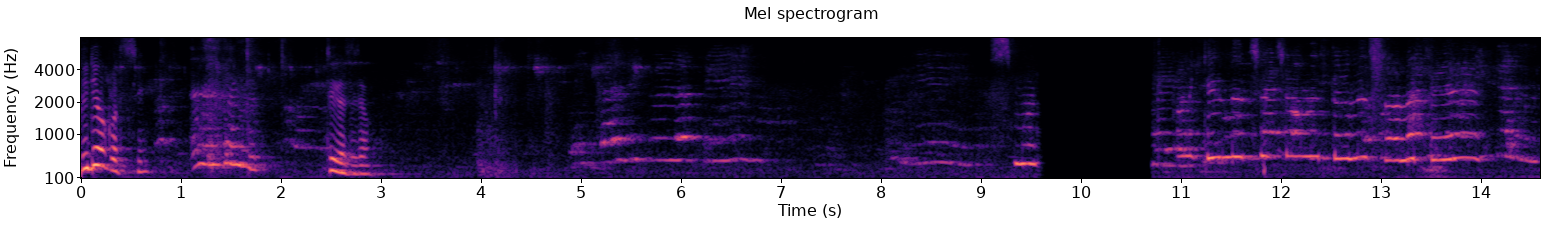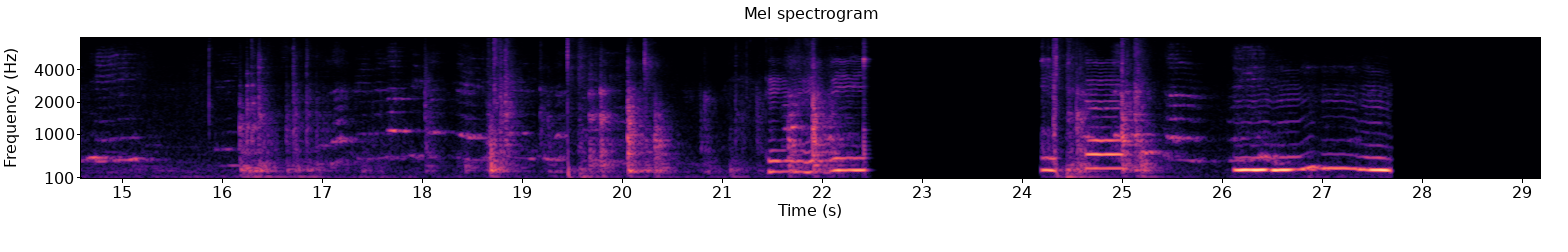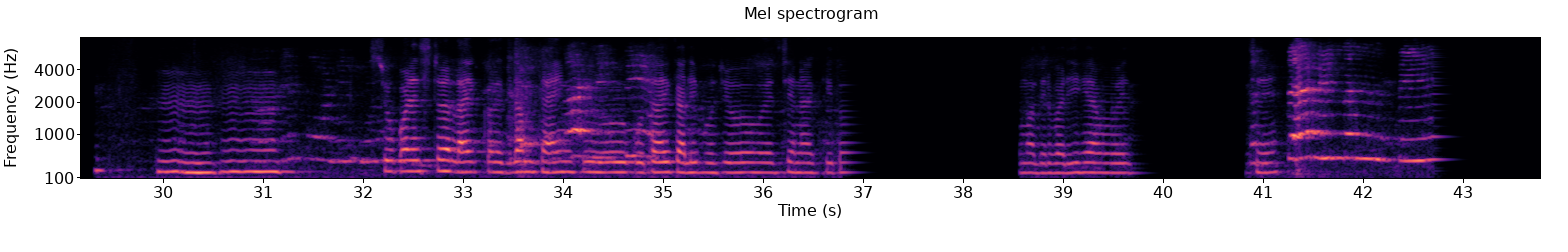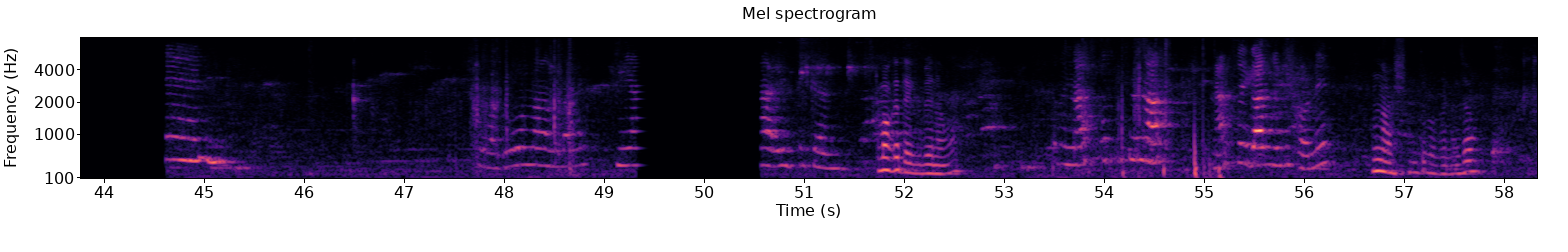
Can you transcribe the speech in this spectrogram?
Video করছি। ঠিক আছে যাও। तेरी সুপার স্টার লাইক করে দিলাম থ্যাংক ইউ কোথায় কালী পুজো হয়েছে নাকি তো তোমাদের বাড়ি? হ্যাঁ হয়েছে। তোমাকে দেখবে না না শুনতে পাবে না যাও।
